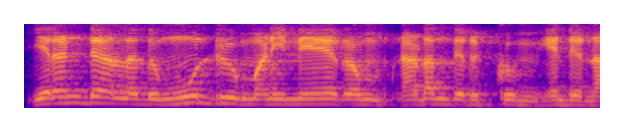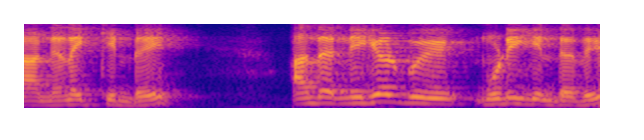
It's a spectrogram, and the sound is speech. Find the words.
இரண்டு அல்லது மூன்று மணி நேரம் நடந்திருக்கும் என்று நான் நினைக்கின்றேன். அந்த நிகழ்வு முடிகின்றது.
